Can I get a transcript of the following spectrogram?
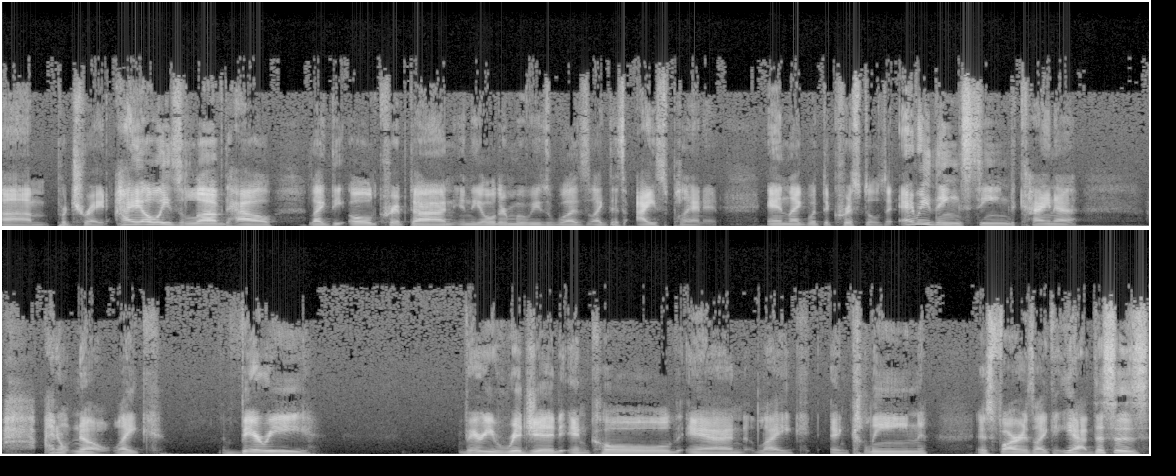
um, portrayed. I always loved how like the old Krypton in the older movies was like this ice planet, and like with the crystals, and everything seemed kind of, I don't know, like very, very rigid and cold and like and clean. As far as like, yeah, this is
